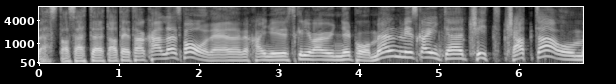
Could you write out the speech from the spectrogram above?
beste settet at dette Kalles på, det kan vi skrive under på. Men vi skal ikke chit-chatte om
